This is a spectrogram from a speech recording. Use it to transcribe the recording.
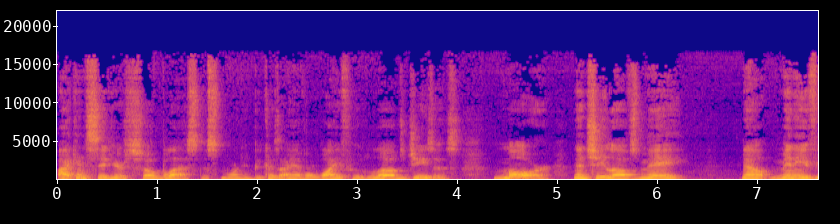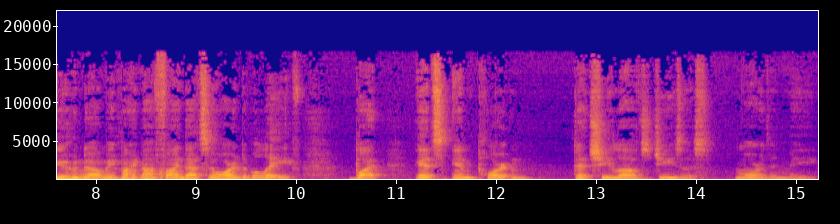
I can sit here so blessed this morning because I have a wife who loves Jesus more than she loves me. Now, many of you who know me might not find that so hard to believe, but it's important that she loves Jesus more than me.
